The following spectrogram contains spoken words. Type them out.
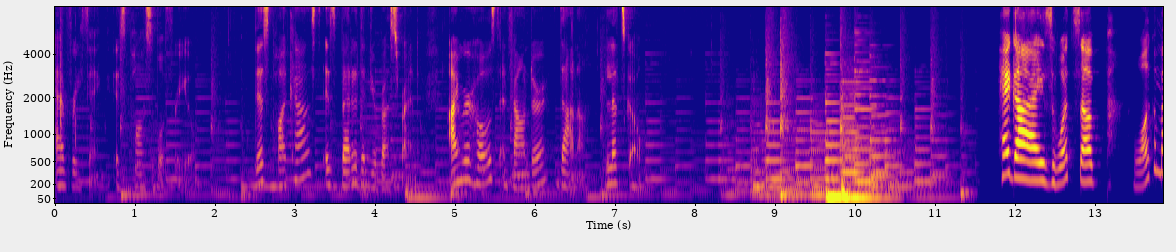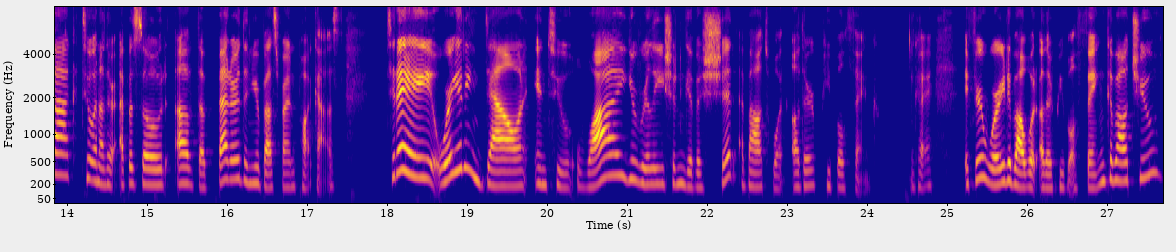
everything is possible for you. This podcast is better than your best friend. I'm your host and founder, Dana. Let's go. Hey guys, what's up? Welcome back to another episode of the Better Than Your Best Friend podcast. Today, we're getting down into why you really shouldn't give a shit about what other people think. Okay. If you're worried about what other people think about you,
